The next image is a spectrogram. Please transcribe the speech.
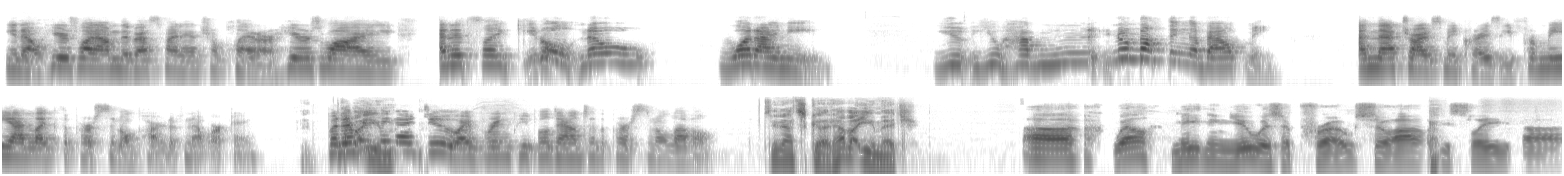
You know, here's why I'm the best financial planner. Here's why, and it's like you don't know what I need. You you have n- you know nothing about me. And that drives me crazy. For me, I like the personal part of networking. But How everything I do, I bring people down to the personal level. See, that's good. How about you, Mitch? Uh, well, meeting you was a pro, so obviously, uh,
